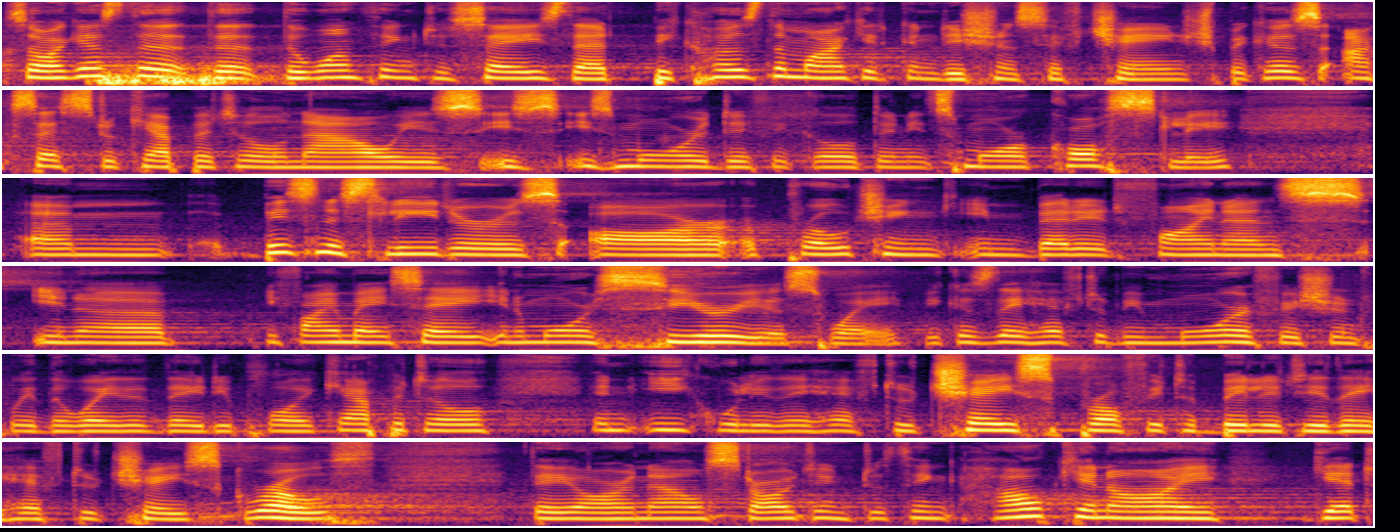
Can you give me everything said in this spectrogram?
so I guess the, the, the one thing to say is that because the market conditions have changed, because access to capital now is, is, is more difficult and it's more costly, um, business leaders are approaching embedded finance in a if I may say, in a more serious way, because they have to be more efficient with the way that they deploy capital, and equally they have to chase profitability, they have to chase growth. They are now starting to think, how can I get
